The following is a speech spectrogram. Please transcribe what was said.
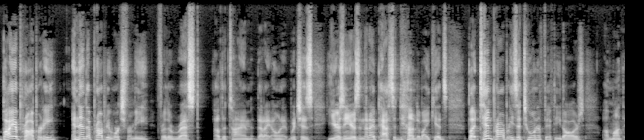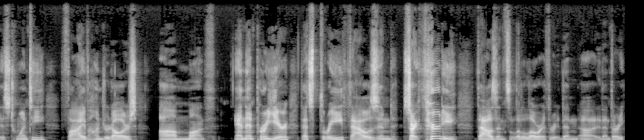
buy a property, and then that property works for me for the rest of the time that I own it, which is years and years. And then I pass it down to my kids. But 10 properties at $250 a month is $2,500 a month. And then per year, that's 3,000, sorry, 30,000. It's a little lower than, uh, than 30.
